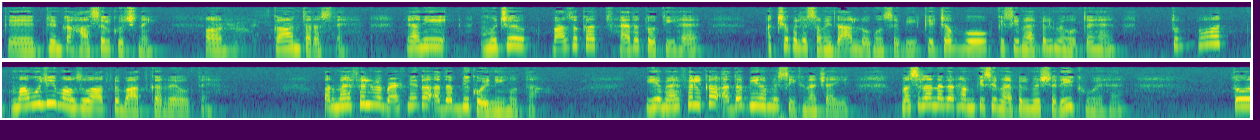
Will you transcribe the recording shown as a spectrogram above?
کہ جن کا حاصل کچھ نہیں۔ اور کان ترستے ہیں۔ یعنی مجھے بعض اوقات حیرت ہوتی ہے، اچھے بھلے سمجھدار لوگوں سے بھی کہ جب وہ کسی محفل میں ہوتے ہیں تو بہت معمولی موضوعات پہ بات کر رہے ہوتے ہیں اور محفل میں بیٹھنے کا ادب بھی کوئی نہیں ہوتا یہ محفل کا ادب بھی ہمیں سیکھنا چاہیے مثلاً اگر ہم کسی محفل میں شریک ہوئے ہیں تو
